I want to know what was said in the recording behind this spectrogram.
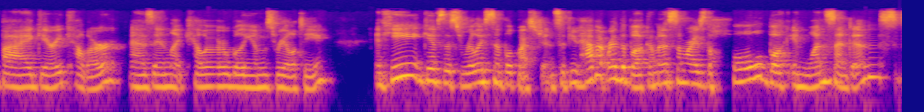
by Gary Keller, as in like Keller Williams Realty. And he gives this really simple question. So if you haven't read the book, I'm going to summarize the whole book in one sentence.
